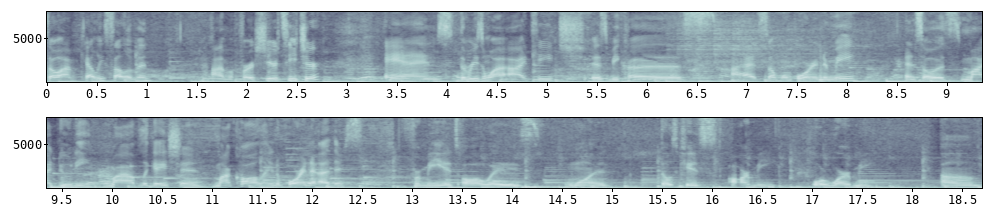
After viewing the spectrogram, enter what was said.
So I'm Kelly Sullivan. I'm a first year teacher and the reason why I teach is because I had someone pour into me and so it's my duty, my obligation, my calling to pour into others. For me it's always one, those kids are me or were me. Um,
